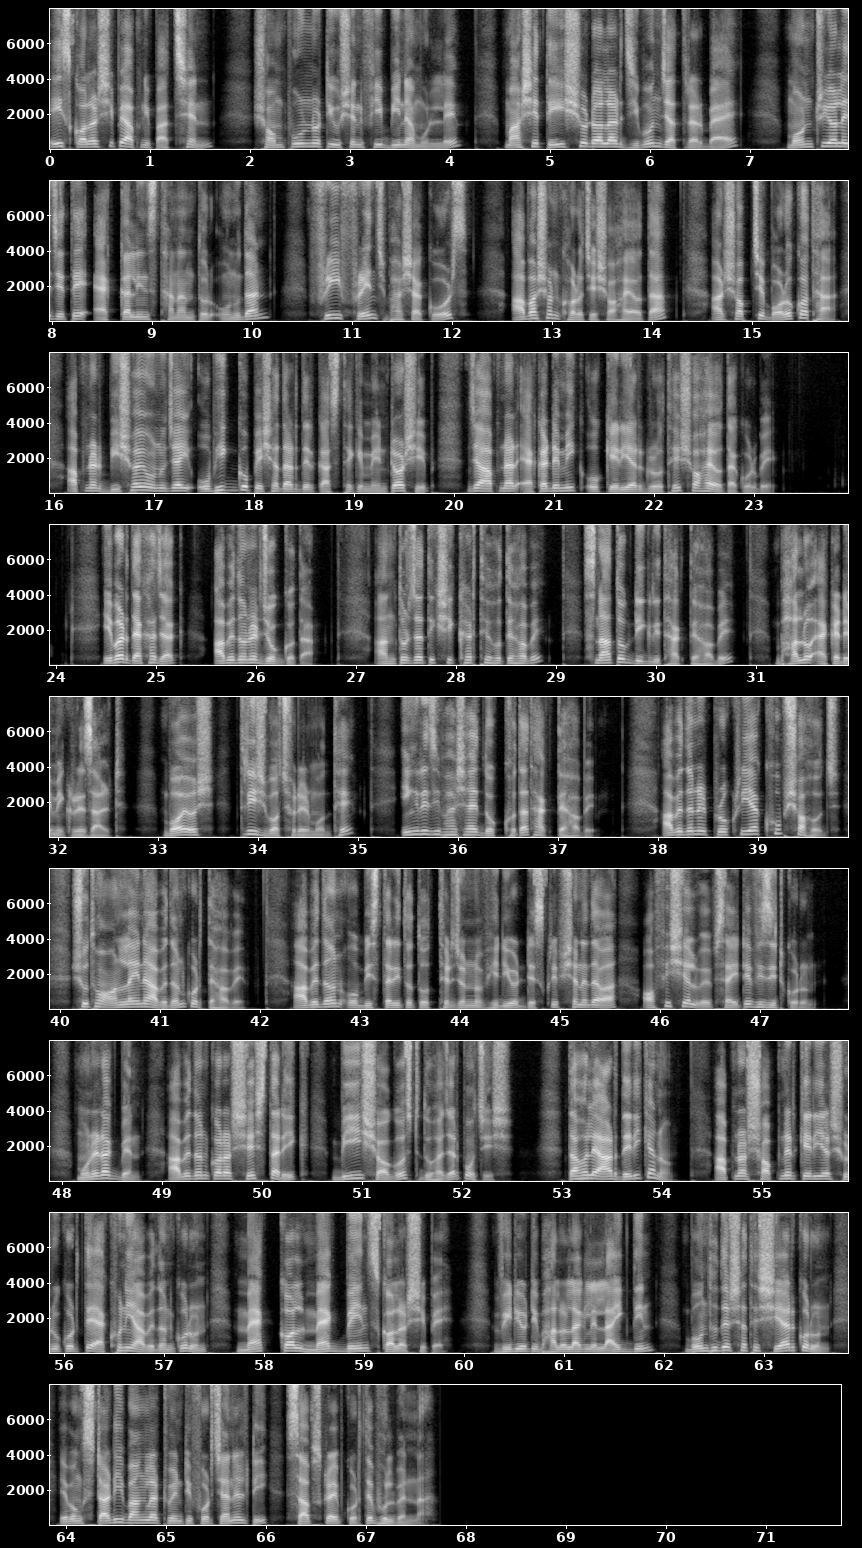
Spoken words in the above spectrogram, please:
এই স্কলারশিপে আপনি পাচ্ছেন সম্পূর্ণ টিউশন ফি বিনামূল্যে, মাসে তেইশশো ডলার জীবনযাত্রার ব্যয়, মন্ট্রিয়লে যেতে এককালীন স্থানান্তর অনুদান, ফ্রি ফ্রেঞ্চ ভাষা কোর্স আবাসন খরচে সহায়তা, আর সবচেয়ে বড় কথা, আপনার বিষয় অনুযায়ী অভিজ্ঞ পেশাদারদের কাছ থেকে মেন্টরশিপ যা আপনার একাডেমিক ও কেরিয়ার গ্রোথে সহায়তা করবে। এবার দেখা যাক আবেদনের যোগ্যতা। আন্তর্জাতিক শিক্ষার্থী হতে হবে, স্নাতক ডিগ্রি থাকতে হবে, ভালো একাডেমিক রেজাল্ট বয়স ৩০ বছরের মধ্যে, ইংরেজি ভাষায় দক্ষতা থাকতে হবে। আবেদনের প্রক্রিয়া খুব সহজ, শুধু অনলাইনে আবেদন করতে হবে। আবেদন ও বিস্তারিত তথ্যের জন্য ভিডিওর ডেসক্রিপশনে দেওয়া অফিসিয়াল ওয়েবসাইটে ভিজিট করুন। মনে রাখবেন, আবেদন করার শেষ তারিখ বিশ অগস্ট দু হাজার পঁচিশ। তাহলে আর দেরি কেন? আপনার স্বপ্নের কেরিয়ার শুরু করতে এখনই আবেদন করুন ম্যাককল ম্যাকবেইন স্কলারশিপে। ভিডিওটি ভালো লাগলে লাইক দিন, বন্ধুদের সাথে শেয়ার করুন এবং স্টাডি বাংলা টোয়েন্টি চ্যানেলটি সাবস্ক্রাইব করতে ভুলবেন না।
